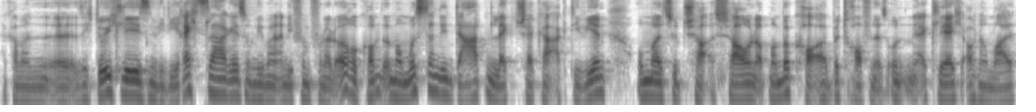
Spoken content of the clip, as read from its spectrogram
Da kann man äh, sich durchlesen, wie die Rechtslage ist und wie man an die 500 Euro kommt. Und man muss dann den Datenleck-Checker aktivieren, um mal zu scha schauen, ob man äh, betroffen ist. Unten erkläre ich auch nochmal,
